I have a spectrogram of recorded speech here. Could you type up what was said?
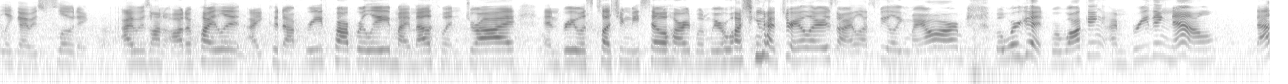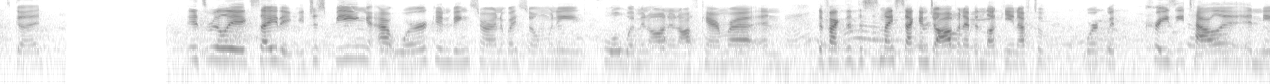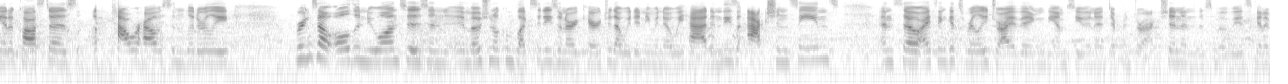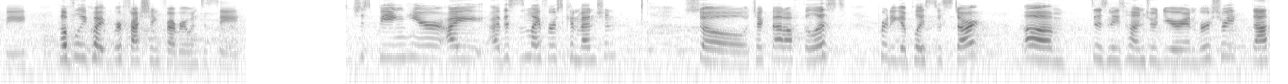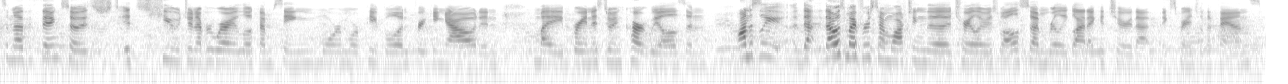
Like I was floating. I was on autopilot. I could not breathe properly. My mouth went dry, and Brie was clutching me so hard when we were watching that trailer, so I lost feeling in my arm. But we're good. We're walking. I'm breathing now. That's good. It's really exciting. It just being at work and being surrounded by so many cool women on and off camera, and the fact that this is my second job, and I've been lucky enough to work with crazy talent. And Nia DaCosta is a powerhouse, and literally brings out all the nuances and emotional complexities in our character that we didn't even know we had in these action scenes. And so I think it's really driving the MCU in a different direction, and this movie is going to be hopefully quite refreshing for everyone to see. Just being here, I, I this is my first convention, so check that off the list. Pretty good place to start. Um, Disney's 100 year anniversary, that's another thing. So it's just, it's huge. And everywhere I look, I'm seeing more and more people and freaking out. And my brain is doing cartwheels. And honestly, that, that was my first time watching the trailer as well. So I'm really glad I could share that experience with the fans.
